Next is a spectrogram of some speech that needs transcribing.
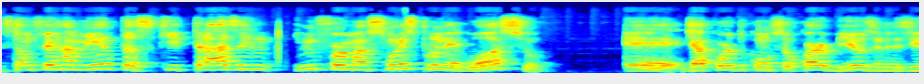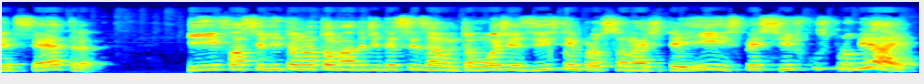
são ferramentas que trazem informações para o negócio é, de acordo com o seu core business e etc., que facilitam na tomada de decisão. Então, hoje existem profissionais de TI específicos para o BI.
